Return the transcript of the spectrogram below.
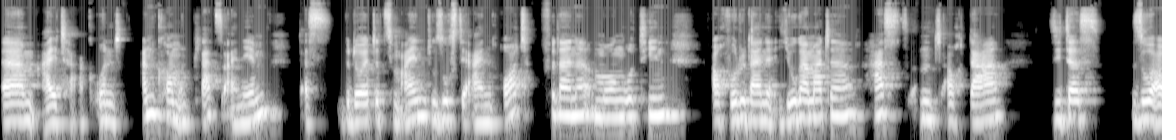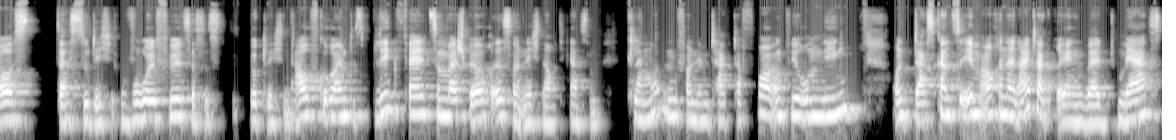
ähm, Alltag. Und Ankommen und Platz einnehmen, das bedeutet zum einen, du suchst dir einen Ort für deine Morgenroutine, auch wo du deine Yogamatte hast. Und auch da sieht das so aus, dass du dich wohlfühlst, dass es wirklich ein aufgeräumtes Blickfeld zum Beispiel auch ist und nicht noch die ganzen Klamotten von dem Tag davor irgendwie rumliegen. Und das kannst du eben auch in deinen Alltag bringen, weil du merkst,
